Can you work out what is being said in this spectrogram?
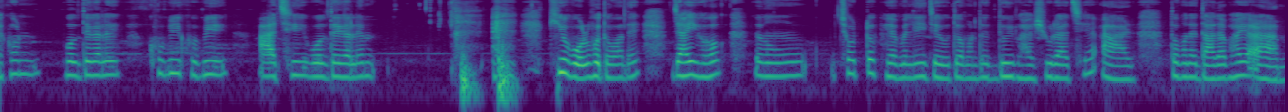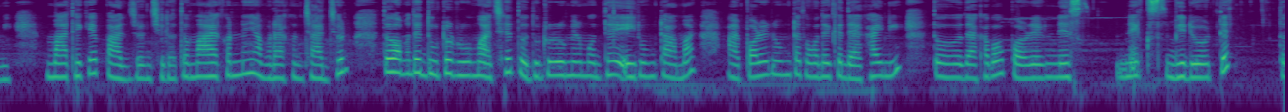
এখন বলতে গেলে খুবই খুবই আছি বলতে গেলে। কী বলব তোমাদের? যাই হোক ছোট্ট ফ্যামিলি যেহেতু আমাদের দুই ভাসুর আছে, আর তোমাদের দাদা ভাই আর আমি। মা থেকে পাঁচজন ছিল, তো মা এখন নেই, আমরা এখন চারজন। তো আমাদের দুটো রুম আছে, তো দুটো রুমের মধ্যে এই রুমটা আমার, আর পরের রুমটা তোমাদেরকে দেখাইনি। তো দেখাবো পরের নেক্সট নেক্সট ভিডিওতে তো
